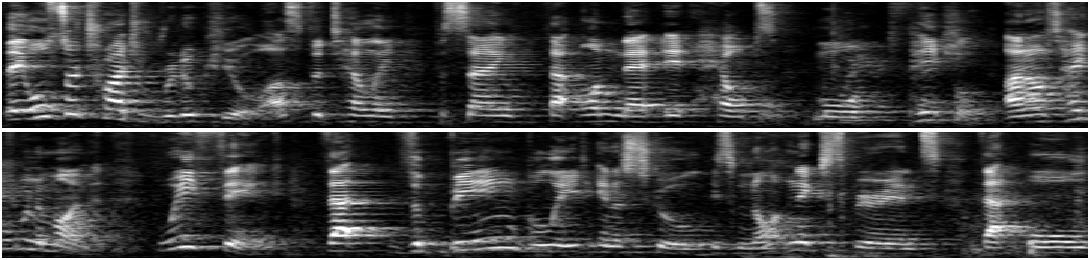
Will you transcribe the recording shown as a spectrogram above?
They also try to ridicule us for telling, for saying that on net it helps more people. And I'll take you in a moment. We think that the being bullied in a school is not an experience that all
